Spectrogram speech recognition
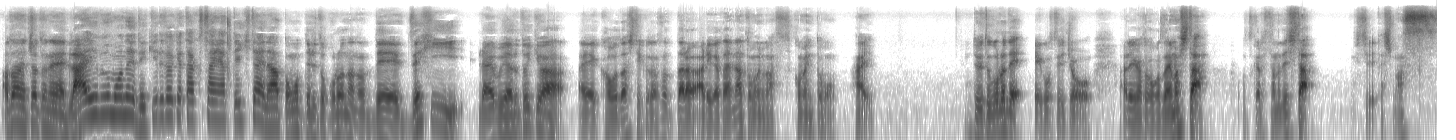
あとね、ちょっとね、ライブもね、できるだけたくさんやっていきたいなと思ってるところなので、ぜひ、ライブやるときは、えー、顔出してくださったらありがたいなと思います。コメントも。はい。というところで、えー、ご清聴ありがとうございました。お疲れ様でした。失礼いたします。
